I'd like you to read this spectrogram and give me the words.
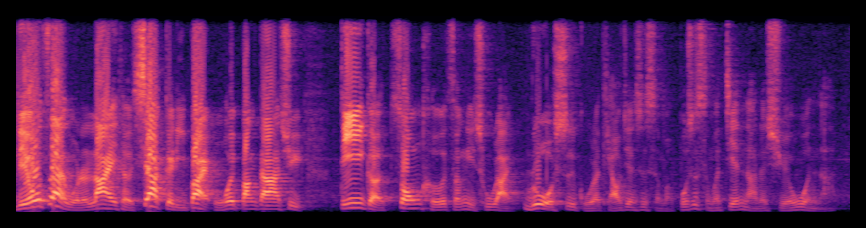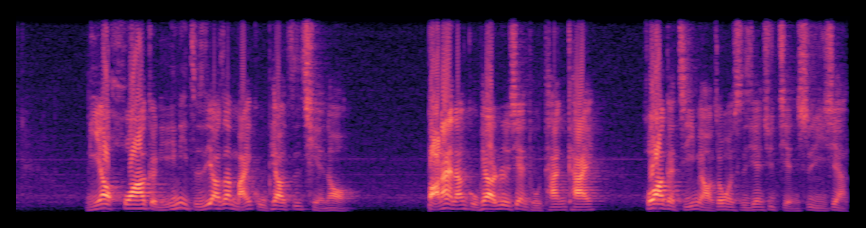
留在我的 Light，下个礼拜我会帮大家去。第一个综合整理出来弱势股的条件是什么？不是什么艰难的学问啊！你要花个你，你只是要在买股票之前哦，把那张股票日线图摊开，花个几秒钟的时间去检视一下。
